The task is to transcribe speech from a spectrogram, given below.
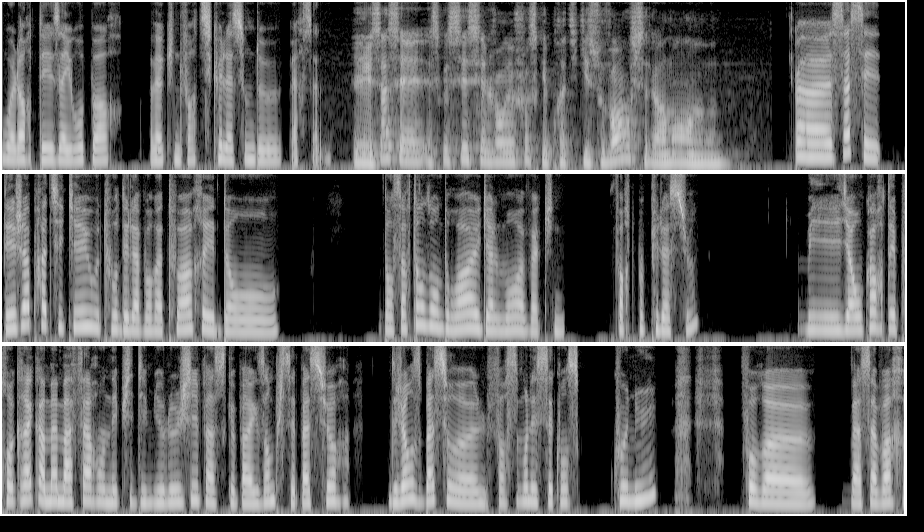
ou alors des aéroports, avec une forte circulation de personnes. Et ça, c'est, est-ce que c'est, c'est le genre de choses qui est pratiqué souvent C'est vraiment. euh, Euh, ça, c'est déjà pratiqué autour des laboratoires et dans, dans certains endroits également avec une forte population. Mais il y a encore des progrès quand même à faire en épidémiologie parce que, par exemple, c'est pas sûr. Déjà, on se base sur euh, forcément les séquences connues pour bah, savoir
